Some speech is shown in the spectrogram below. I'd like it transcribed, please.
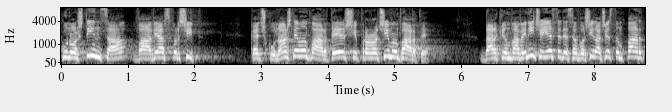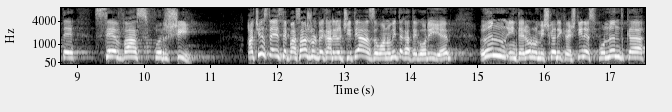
cunoștința va avea sfârșit. Căci cunoaștem în parte și prorocim în parte. Dar când va veni ce este de săvârșit, acest în parte se va sfârși. Acesta este pasajul pe care îl citează o anumită categorie în interiorul mișcării creștine, spunând că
